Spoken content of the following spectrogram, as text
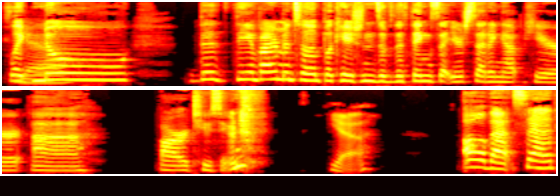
It's like yeah. no the the environmental implications of the things that you're setting up here uh are too soon. yeah. All that said,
